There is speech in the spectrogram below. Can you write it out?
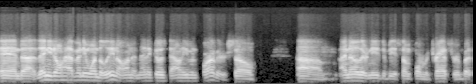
And uh, then you don't have anyone to lean on, and then it goes down even farther. So um, I know there needs to be some form of transfer, but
